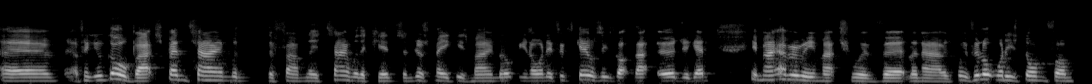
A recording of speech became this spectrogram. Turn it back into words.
Um, I think he'll go back, spend time with the family, time with the kids, and just make his mind up. You know, and if he feels he's got that urge again, he might have a rematch with uh, Linares. But if you look what he's done from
